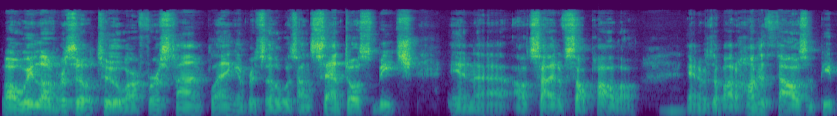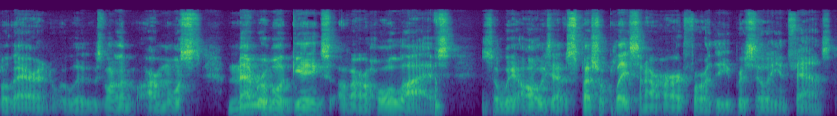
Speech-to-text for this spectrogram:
Well, we love Brazil too. Our first time playing in Brazil was on Santos Beach in uh, outside of Sao Paulo, and it was about hundred thousand people there, and it was one of the, our most memorable gigs of our whole lives. So we always have a special place in our heart for the Brazilian fans.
